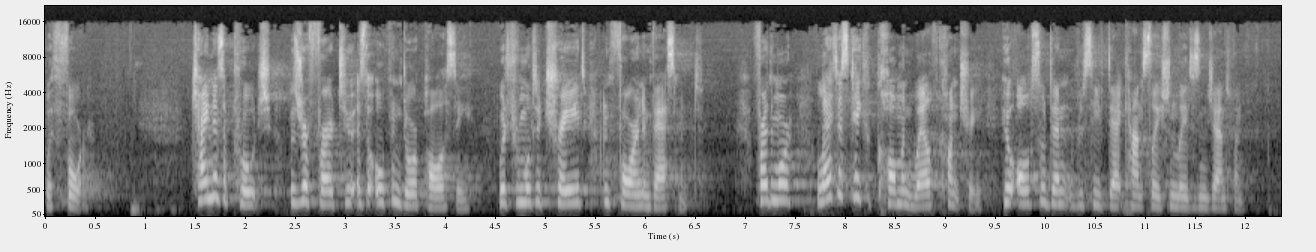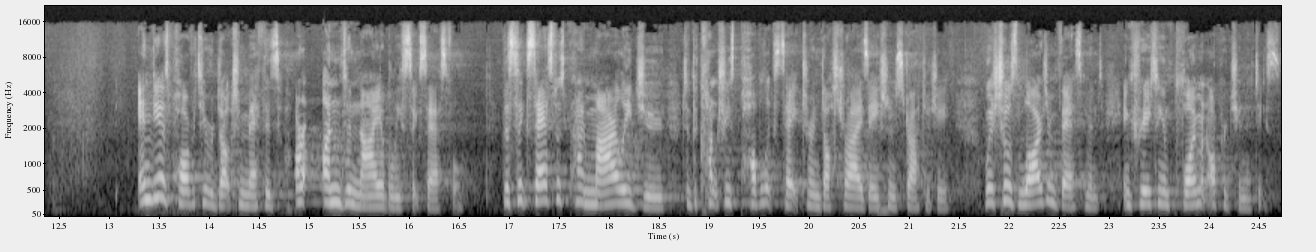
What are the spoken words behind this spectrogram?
with 4. China's approach was referred to as the open door policy, which promoted trade and foreign investment. Furthermore, let us take a Commonwealth country who also didn't receive debt cancellation, ladies and gentlemen. India's poverty reduction methods are undeniably successful. The success was primarily due to the country's public sector industrialisation strategy, which shows large investment in creating employment opportunities.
